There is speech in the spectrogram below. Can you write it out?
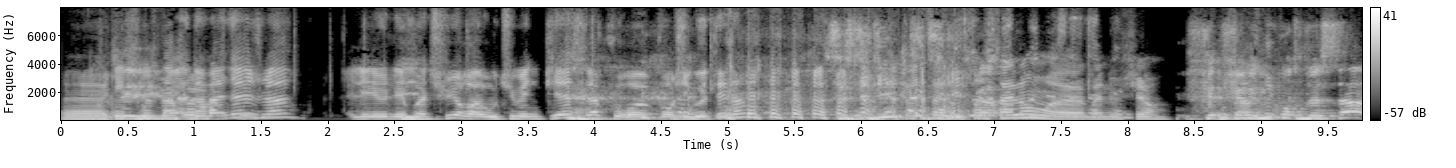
Euh, quelque chose d'un peu manège, là? Les, voitures euh, où tu mets une pièce là pour, euh, pour gigoter là Il n'y a pas ça dans salon, euh. Manouchian. fa- faire une course de ça,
